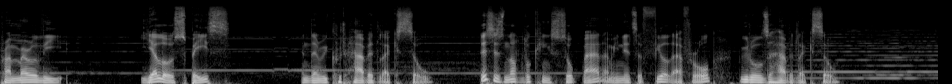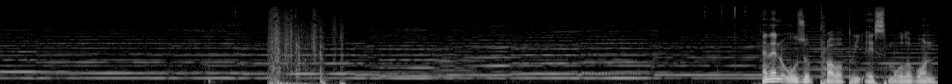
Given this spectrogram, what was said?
primarily yellow space. And then we could have it like so. This is not looking so bad. I mean, it's a field after all. We could also have it like so. And then also probably a smaller one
